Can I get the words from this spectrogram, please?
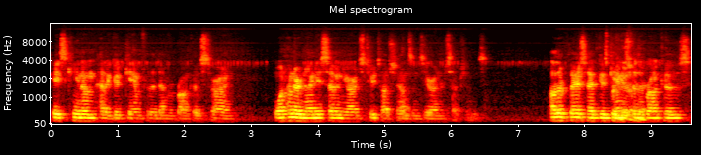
Case Keenum had a good game for the Denver Broncos, throwing 197 yards, two touchdowns, and zero interceptions. Other players had good games for the. Broncos.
